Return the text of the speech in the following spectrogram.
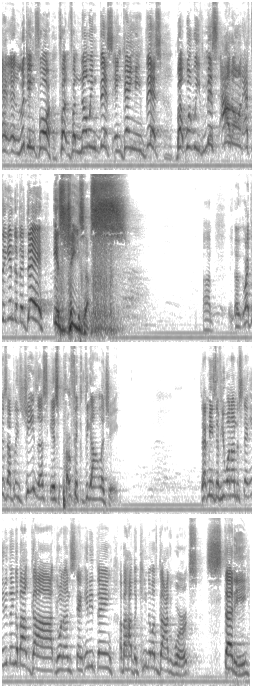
and, and looking for, for, for knowing this and gaining this. But what we've missed out on at the end of the day is Jesus. Um, uh, write this down, please. Jesus is perfect theology. That means if you want to understand anything about God, you want to understand anything about how the kingdom of God works, study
